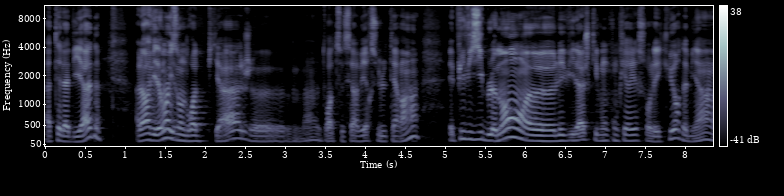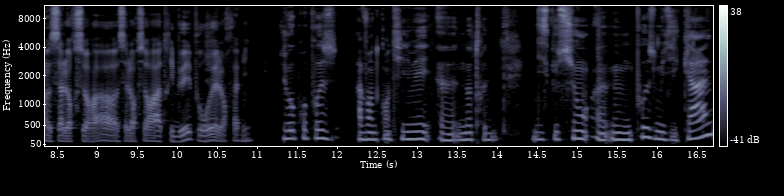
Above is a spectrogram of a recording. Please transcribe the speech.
à Tel Abyad. Alors évidemment, ils ont le droit de pillage, hein, le droit de se servir sur le terrain, et puis visiblement, les villages qu'ils vont conquérir sur les Kurdes, eh bien, ça leur sera, ça leur sera attribué pour eux et leur famille. Je vous propose avant de continuer notre discussion, une pause musicale.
